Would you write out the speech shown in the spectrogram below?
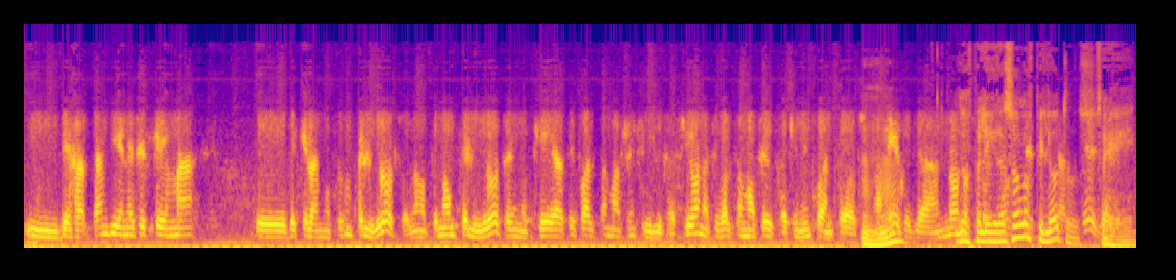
y dejar también ese tema de, que las motos son peligrosas, no que no son peligrosas, sino que hace falta más sensibilización, hace falta más educación en cuanto a su manejo. Ya no los peligrosos son los pilotos. Sí.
